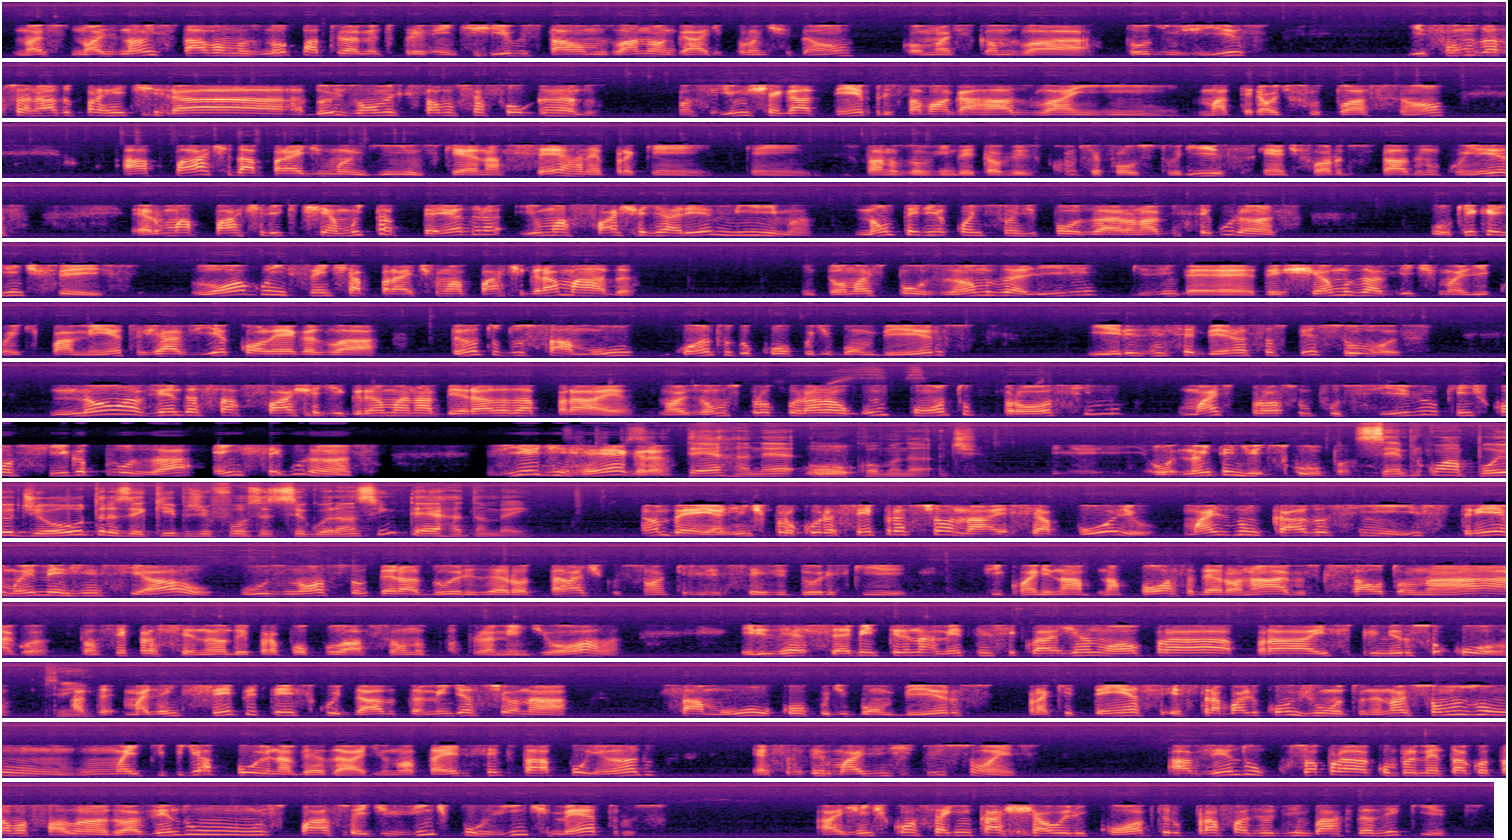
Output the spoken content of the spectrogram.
Nós, nós não estávamos no patrulhamento preventivo, estávamos lá no hangar de prontidão, como nós ficamos lá todos os dias, e fomos acionados para retirar dois homens que estavam se afogando. Conseguimos chegar a tempo, eles estavam agarrados lá em, em material de flutuação. A parte da praia de Manguinhos, que é na serra, né, para quem, quem está nos ouvindo aí, talvez, como você falou, os turistas, quem é de fora do estado não conheça, era uma parte ali que tinha muita pedra e uma faixa de areia mínima. Não teria condições de pousar a aeronave em segurança. O que, que a gente fez? Logo em frente à praia tinha uma parte gramada. Então nós pousamos ali, é, deixamos a vítima ali com equipamento, já havia colegas lá, tanto do SAMU quanto do Corpo de Bombeiros, e eles receberam essas pessoas. Não havendo essa faixa de grama na beirada da praia, nós vamos procurar algum ponto próximo o mais próximo possível que a gente consiga pousar em segurança. Via de regra. Sem terra, né, o, o comandante? Não entendi, desculpa. Sempre com apoio de outras equipes de força de segurança em terra também. Também, a gente procura sempre acionar esse apoio, mas num caso assim extremo, emergencial, os nossos operadores aerotáticos são aqueles servidores que ficam ali na, na porta da aeronave, os que saltam na água, estão sempre acenando aí para a população no patrulhamento de orla eles recebem treinamento de reciclagem anual para esse primeiro socorro. Até, mas a gente sempre tem esse cuidado também de acionar SAMU, Corpo de Bombeiros, para que tenha esse trabalho conjunto. Né? Nós somos um, uma equipe de apoio, na verdade. O Nota L sempre está apoiando essas demais instituições. Havendo, só para complementar o que eu estava falando, havendo um espaço aí de 20 por 20 metros, a gente consegue encaixar o helicóptero para fazer o desembarque das equipes.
